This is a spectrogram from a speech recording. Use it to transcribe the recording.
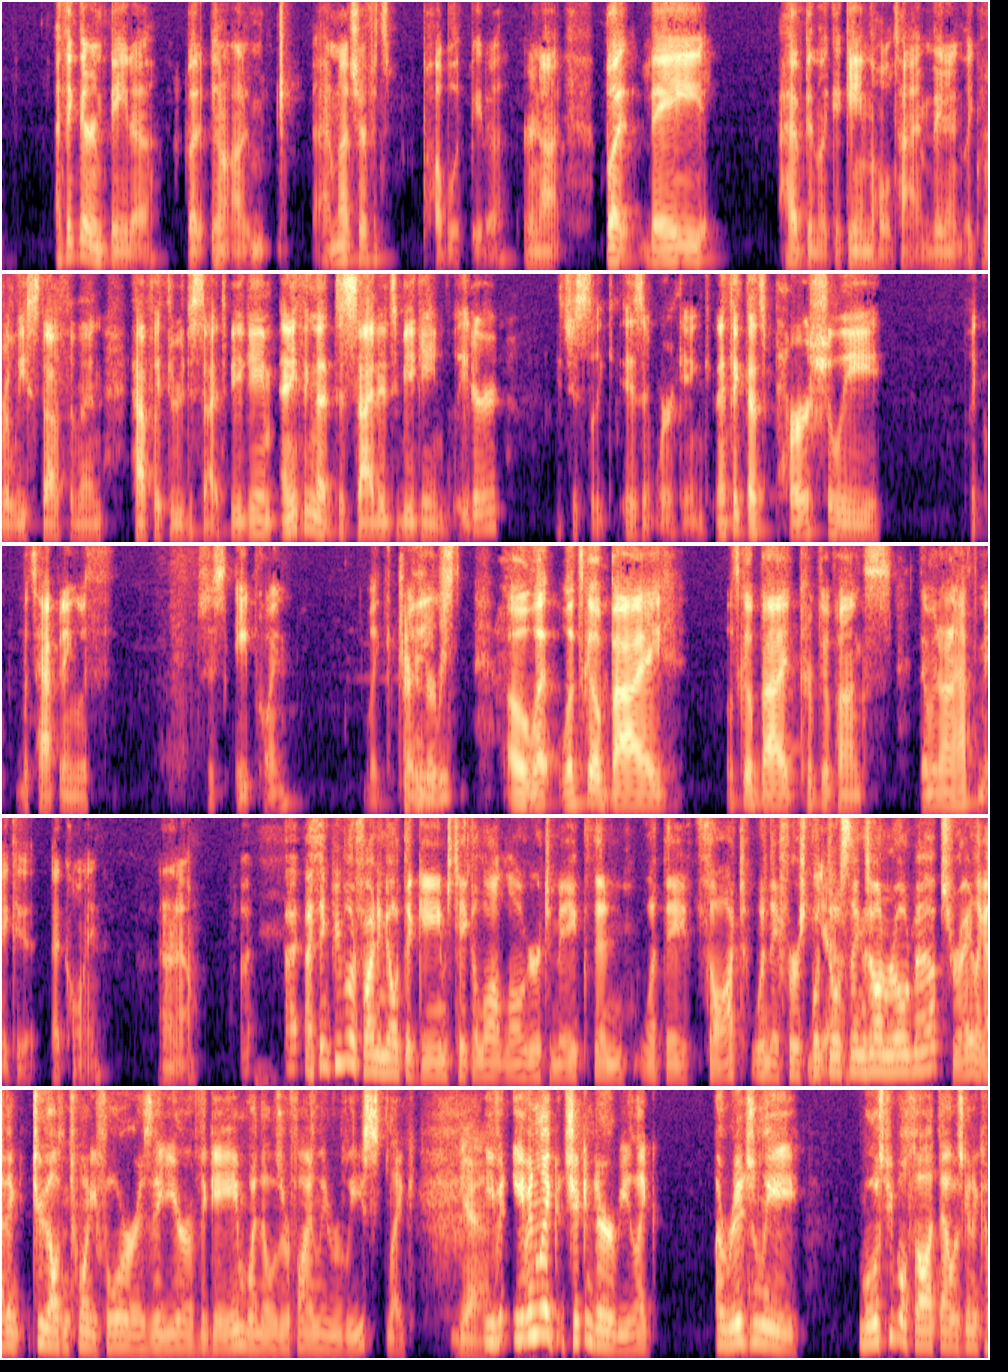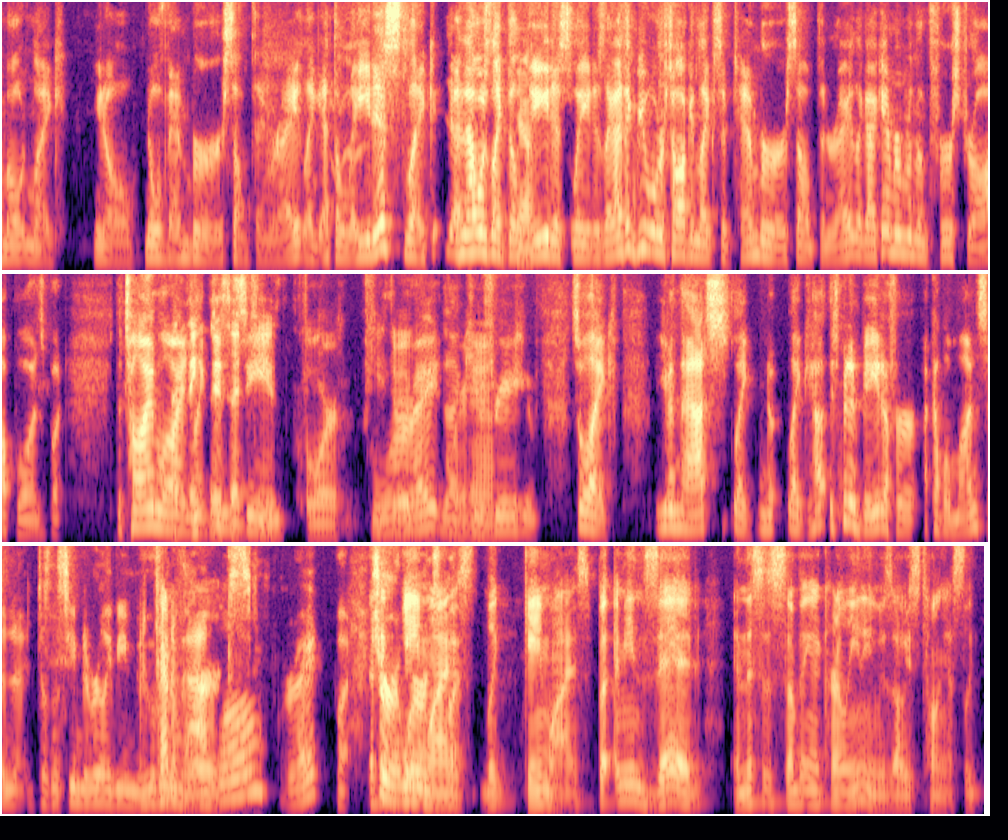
I think they're in beta but you know i'm, I'm not sure if it's public beta or not but they have been like a game the whole time. They didn't like release stuff and then halfway through decide to be a game. Anything that decided to be a game later it just like isn't working. And i think that's partially like what's happening with just ape coin. like Chicken they Derby? oh let let's go buy let's go buy CryptoPunks. Then we don't have to make it a coin. I don't know. I, I think people are finding out that games take a lot longer to make than what they thought when they first put Yeah. those things on roadmaps, right? Like I think 2024 is the year of the game when those are finally released. Like Yeah. even even like Chicken Derby, like originally most people thought that was going to come out in like you know November or something, right? Like at the mm-hmm. latest, like and that was like the Yeah. latest latest. Like I think people were talking like September or something, right? Like I can't remember when the first drop was, but the timeline like they didn't said seem Q4, Q3, four, or right? Q4, Like yeah. Q3. Q- So like even that's like no, like how, it's been in beta for a couple months and it doesn't seem to really be moving kind of that works. long, right? But I sure, it game works. but- wise, like game wise. But I mean, Zed, and this is something that Carlini was always telling us, like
